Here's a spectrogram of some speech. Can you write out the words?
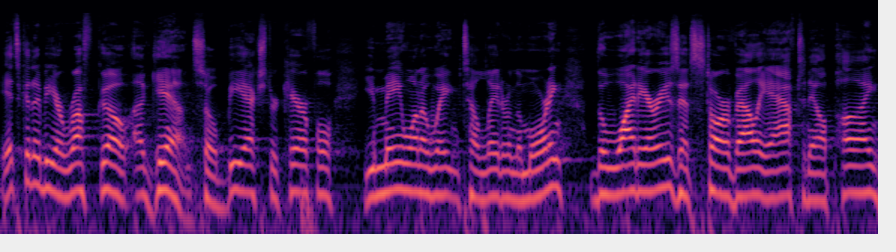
It's going to be a rough go again, so be extra careful. You may want to wait until later in the morning. The white areas at Star Valley, Aft, and Alpine,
